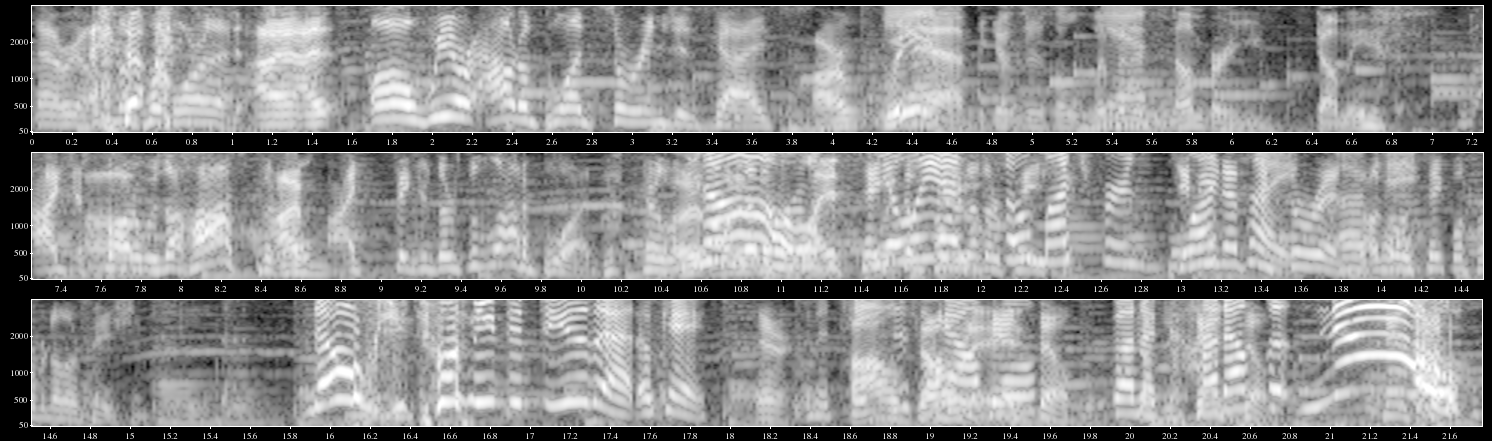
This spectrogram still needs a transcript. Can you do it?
There we go. I'm gonna put more of that. I, I Oh, we are out of blood syringes, guys. are we? Yes. Yeah, because there's a limited Yes. number, you dummies. I just thought it Um, was a hospital. I'm- I figured there's a lot of blood. Here, let me what go to is the this room, light just take He only has so patient. much for his blood Give me an empty type. syringe. I'll go take one from another patient. No, you don't need to do that. Okay, There. I'm gonna take I'll this donate. Stand scalpel. still. Gonna Stop, cut stand out still. the. Stand No! still.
